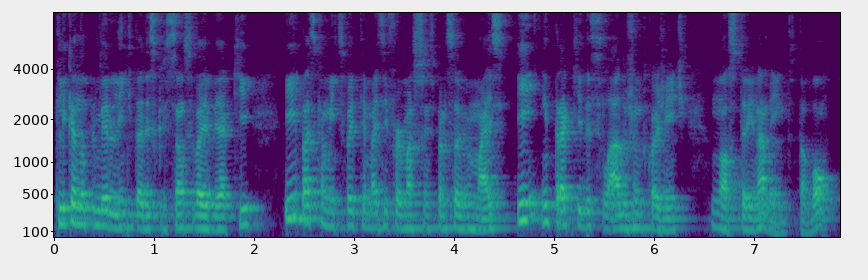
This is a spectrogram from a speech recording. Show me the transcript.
Clica no primeiro link da descrição, você vai ver aqui e basicamente você vai ter mais informações para saber mais e entrar aqui desse lado junto com a gente no nosso treinamento, tá bom?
